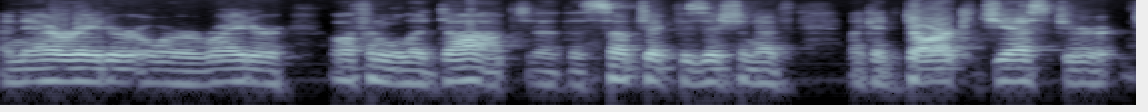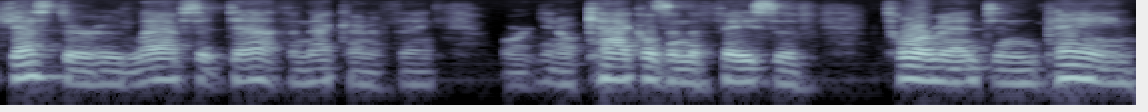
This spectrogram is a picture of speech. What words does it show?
a narrator or a writer often will adopt uh, the subject position of like a dark jester jester who laughs at death and that kind of thing or you know cackles in the face of torment and pain.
